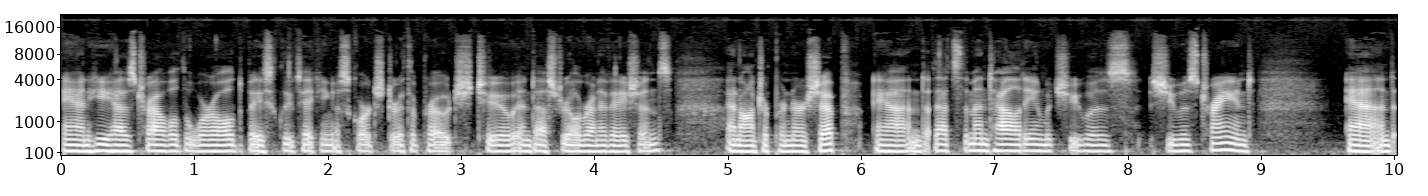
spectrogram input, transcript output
and he has traveled the world basically taking a scorched earth approach to industrial renovations and entrepreneurship, and that's the mentality in which she was she was trained. And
